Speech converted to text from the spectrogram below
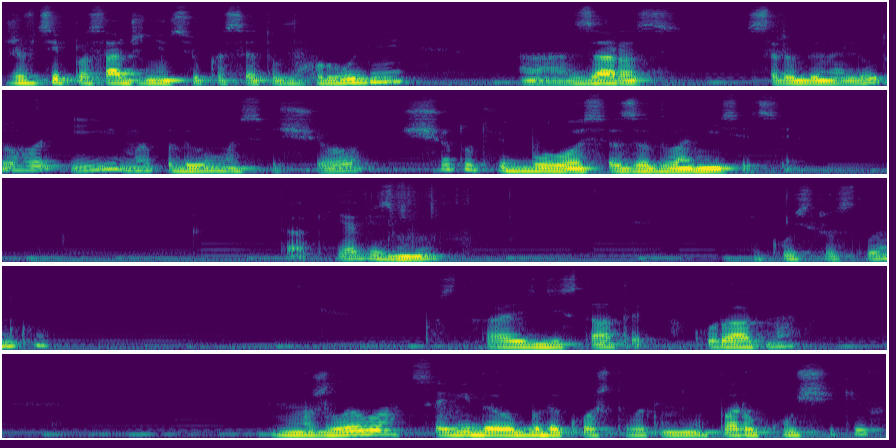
Живці посаджені в цю касету в грудні. Зараз середина лютого, і ми подивимося, що, що тут відбулося за два місяці. Так, я візьму якусь рослинку. Постараюсь дістати акуратно. Можливо, це відео буде коштувати мені пару кущиків,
